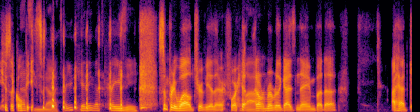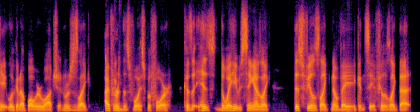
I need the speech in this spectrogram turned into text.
musical That's piece. nuts. Are you kidding? That's crazy. Some pretty wild trivia there for you. I don't remember the guy's name, but uh, I had Kate look it up while we were watching. It was just like I've heard this voice before because his the way he was singing, I was like, this feels like No Vacancy. It feels like that.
